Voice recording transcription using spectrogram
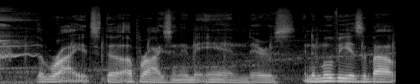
the riots, the uprising in the end. There's and the movie is about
